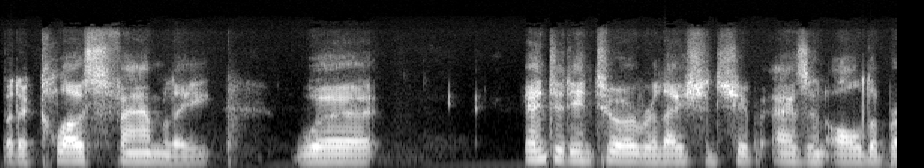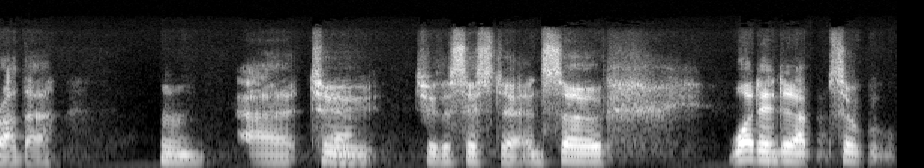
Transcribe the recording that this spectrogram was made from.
but a close family, were entered into a relationship as an older brother Mm. uh, to Yeah. to the sister, and so what ended up so,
